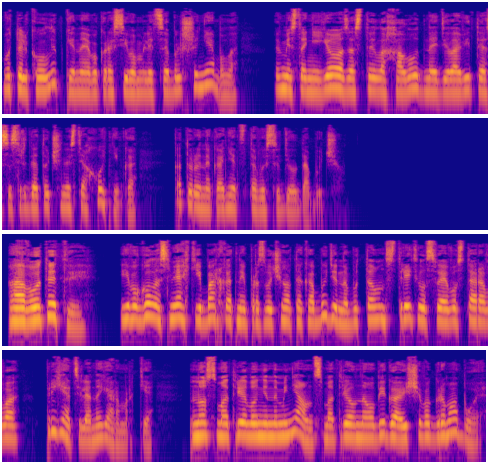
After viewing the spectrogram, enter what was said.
вот только улыбки на его красивом лице больше не было — Вместо нее застыла холодная деловитая сосредоточенность охотника, который наконец-то выследил добычу. «А вот и ты!» Его голос мягкий и бархатный прозвучал так обыденно, будто он встретил своего старого приятеля на ярмарке. Но смотрел он не на меня, он смотрел на убегающего громобоя.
